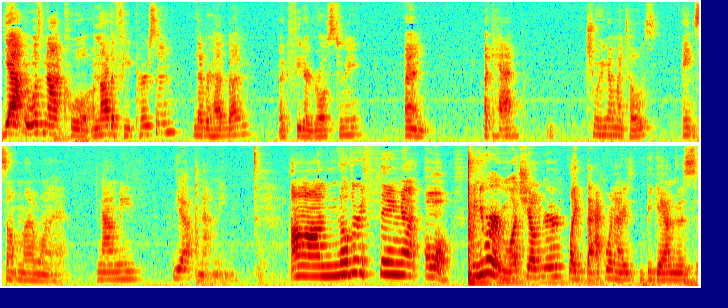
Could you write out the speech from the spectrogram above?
Yeah, it was not cool. I'm not a feet person. Never have been. Like feet are gross to me. And a cat chewing on my toes ain't something I want to have. Know what I mean? Yeah. Not me. Another thing. Oh, when you were much younger, like back when I began this,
